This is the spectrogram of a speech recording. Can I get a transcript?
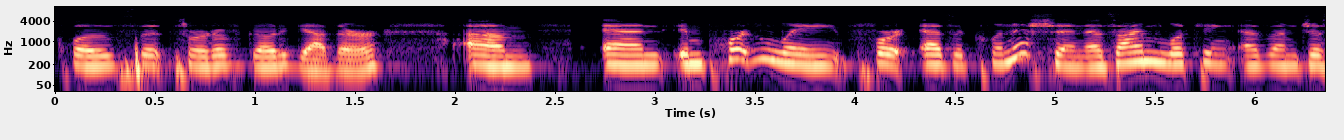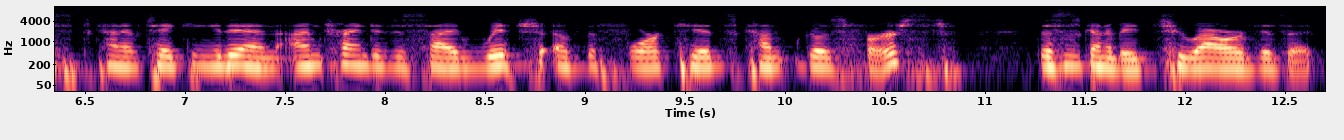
clothes that sort of go together. Um, and importantly, for as a clinician, as I'm looking, as I'm just kind of taking it in, I'm trying to decide which of the four kids come, goes first. This is going to be a two-hour visit.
